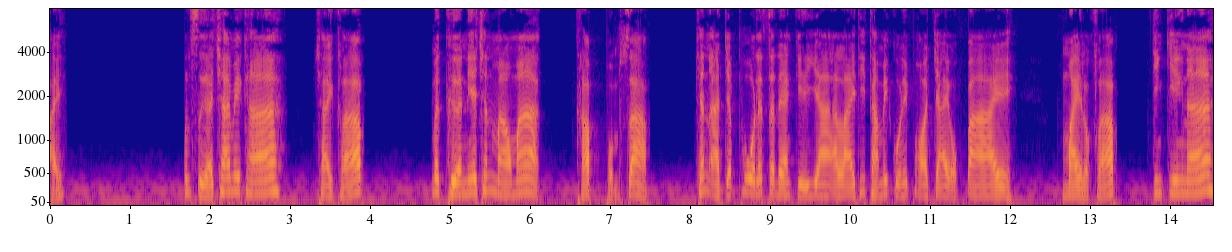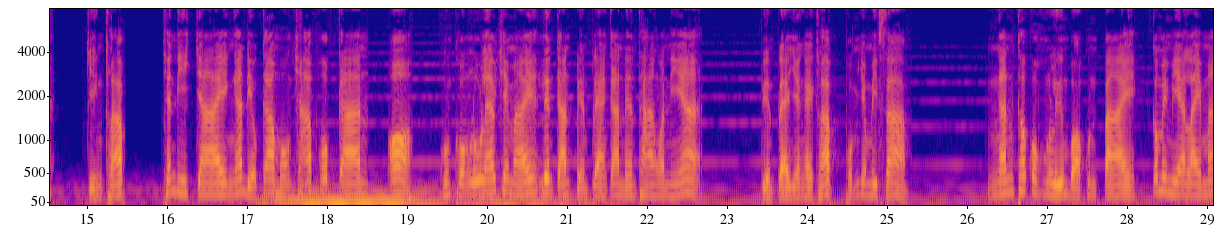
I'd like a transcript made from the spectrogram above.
าย คุณเสือใช่ไหมคะ ใช่ครับ เมื่อคืนนี้ฉันเมามาก ครับผมทราบ ฉันอาจจะพูดและแสดงกิริยาอะไรที่ทำให้คุณไม่พอใจออกไป ไม่หรอกครับ จริงๆนะ จริงครับ ฉันดีใจ งั้นเดี๋ยวเก้าโมงเช้าพบกันอ้อคุณคงรู้แล้วใช่ไหม เรื่องการเปลี่ยนแปลงการเดินทางวันนี้ เปลี่ยนแปลงยังไงครับ ผมยังไม่ทราบ งั้นเขาก็คงลืมบอกคุณไป ก็ไม่มีอะไรม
